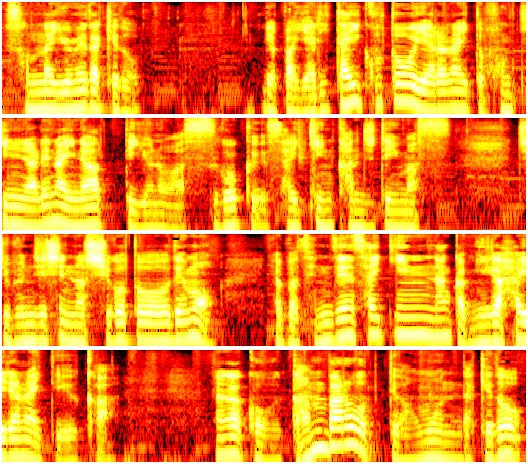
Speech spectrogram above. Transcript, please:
そんな夢だけどやっぱやりたいことをやらないと本気になれないなっていうのはすごく最近感じています。自分自身の仕事でもやっぱ全然最近なんか身が入らないというかなんかこう頑張ろうっては思うんだけど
